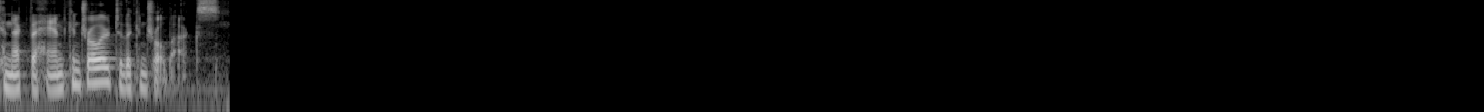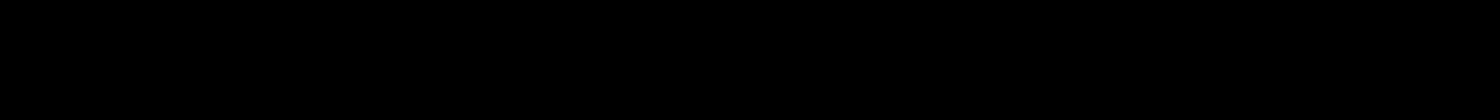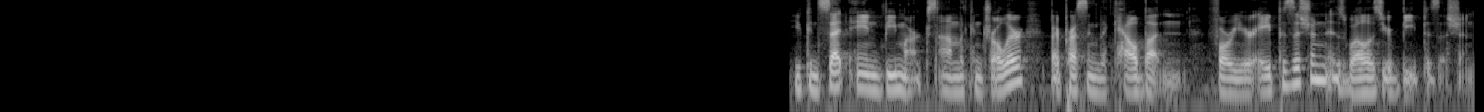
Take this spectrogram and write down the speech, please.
Connect the hand controller to the control box. You can set A and B marks on the controller by pressing the CAL button for your A position as well as your B position.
